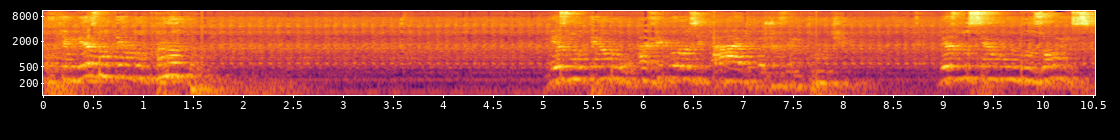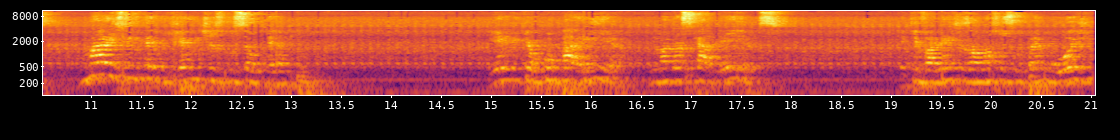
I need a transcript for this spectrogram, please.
Porque mesmo tendo tudo, mesmo tendo a vigorosidade da juventude, mesmo sendo um dos homens mais inteligentes do seu tempo, ele que ocuparia uma das cadeiras equivalentes ao nosso Supremo hoje,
